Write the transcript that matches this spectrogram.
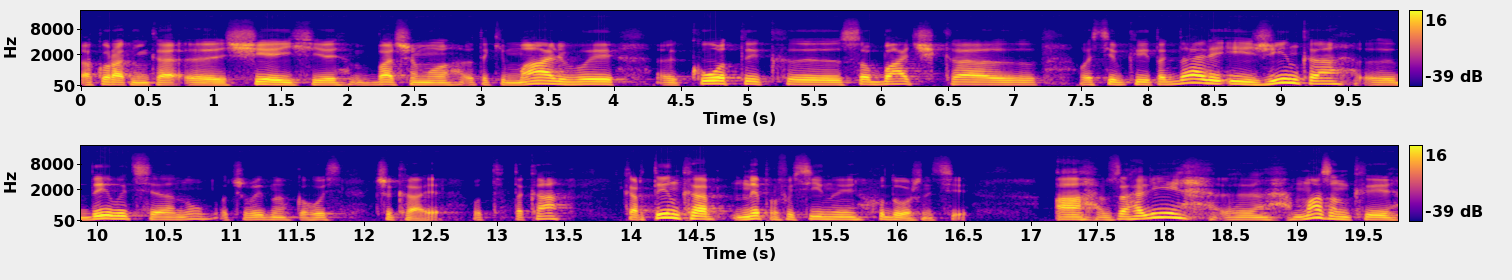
акуратненька. Е, Ще й бачимо такі мальви, котик, собачка, ластівки і так далі. І жінка дивиться, ну, очевидно, когось чекає. От така картинка непрофесійної художниці. А взагалі, е, мазанки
